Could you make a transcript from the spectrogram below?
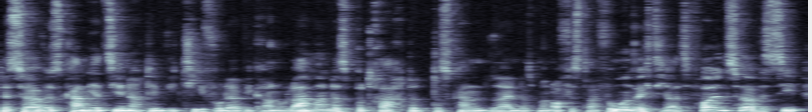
Der Service kann jetzt je nachdem, wie tief oder wie granular man das betrachtet, das kann sein, dass man Office 365 als vollen Service sieht,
